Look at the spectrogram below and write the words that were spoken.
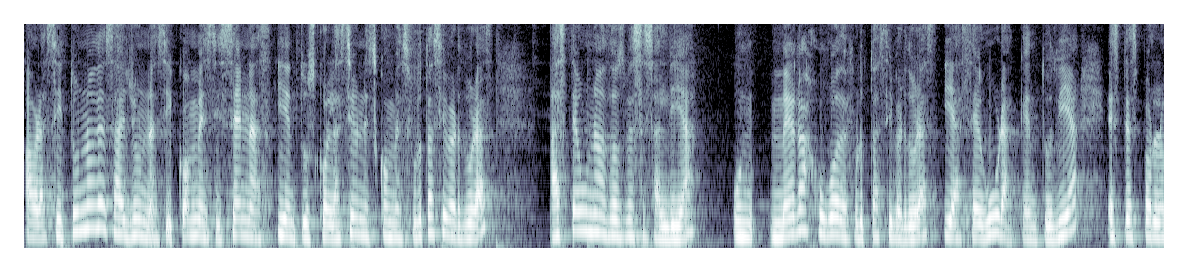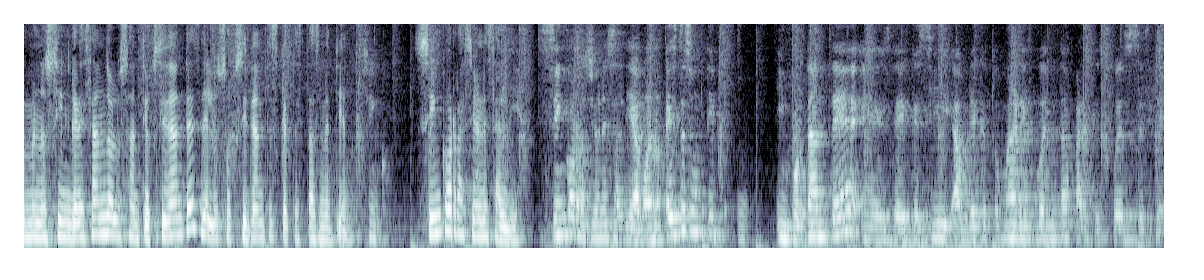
Ahora, si tú no desayunas y comes y cenas y en tus colaciones comes frutas y verduras, hazte una o dos veces al día un mega jugo de frutas y verduras y asegura que en tu día estés por lo menos ingresando los antioxidantes de los oxidantes que te estás metiendo. Cinco. Cinco raciones al día. Cinco raciones al día. Bueno, este es un tip importante este, que sí habría que tomar en cuenta para que después... Este,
